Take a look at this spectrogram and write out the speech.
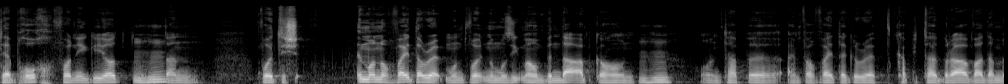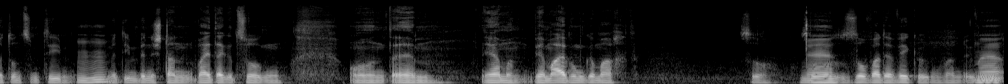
der Bruch von EGJ und dann wollte ich immer noch weiter rappen und wollte nur Musik machen und bin da abgehauen. Und habe äh, einfach weiter gerappt. Capital Bra war da mit uns im Team. Mit ihm bin ich dann weitergezogen. Und ähm, ja, Mann, wir haben ein Album gemacht. So. So, Ja. so war der Weg irgendwann. Irgendwie. Ja.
